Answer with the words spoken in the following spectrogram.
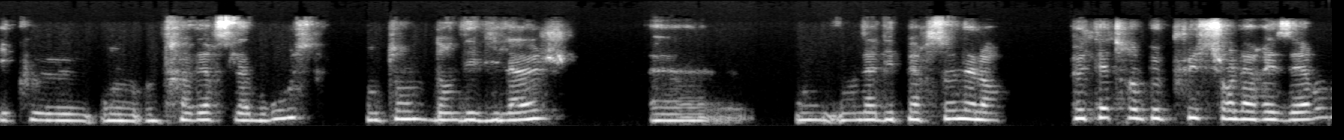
et que on, on traverse la brousse, on tombe dans des villages euh, où on a des personnes, alors peut-être un peu plus sur la réserve,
